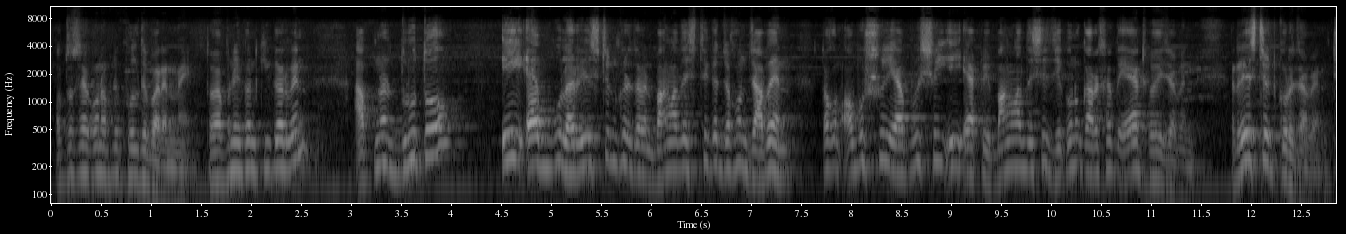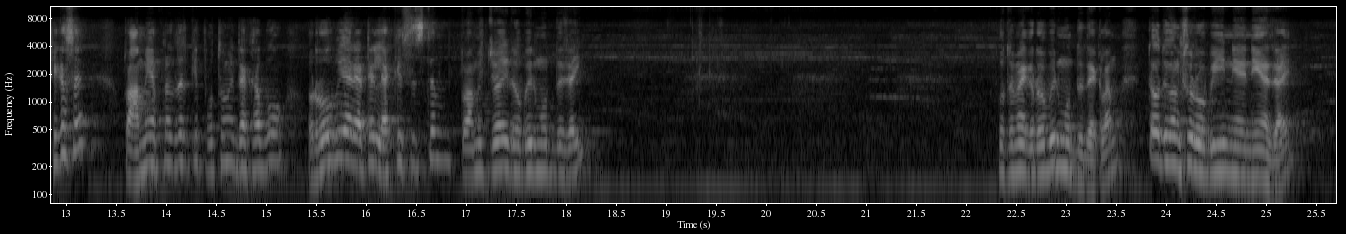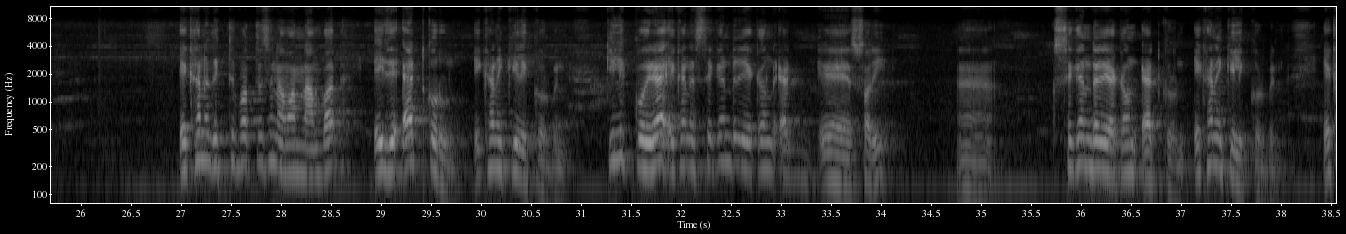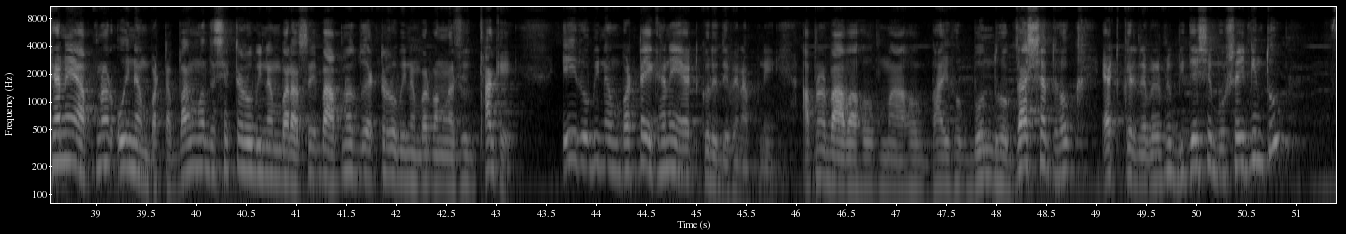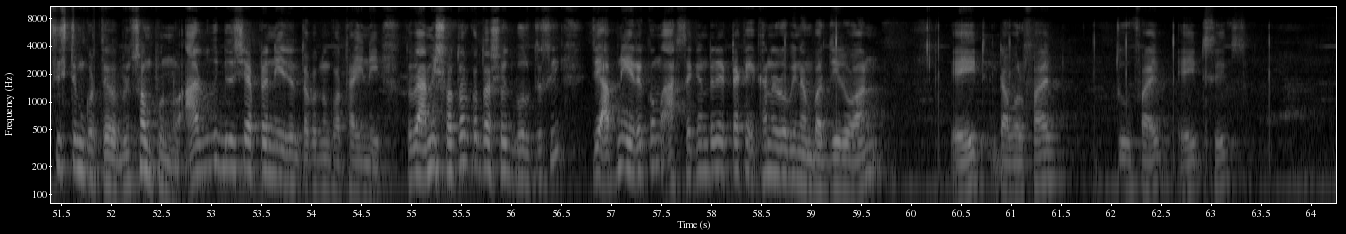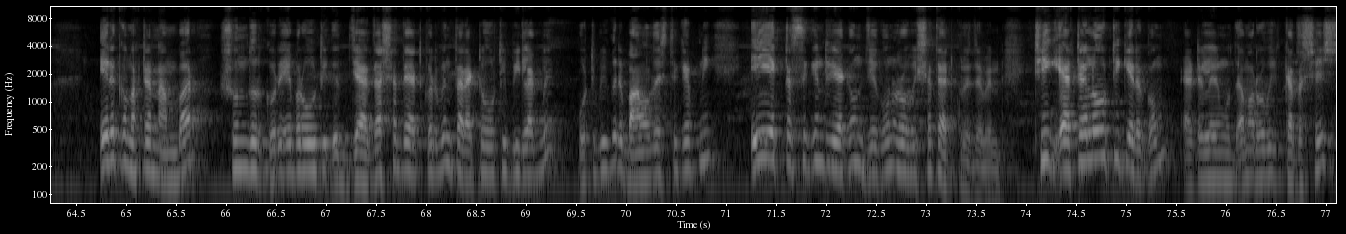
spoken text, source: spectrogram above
অথচ এখন আপনি খুলতে পারেন নাই। তো আপনি এখন কি করবেন? আপনার দ্রুত এই অ্যাপগুলা রেজিস্ট্রেশন করে যাবেন। বাংলাদেশ থেকে যখন যাবেন, তখন অবশ্যই অবশ্যই এই অ্যাপে বাংলাদেশে যে কোনো কারোর সাথে অ্যাড হয়ে যাবেন। রেজিস্টার্ড করে যাবেন, ঠিক আছে? তো আমি আপনাদেরকে প্রথমে দেখাবো রবি আর এয়ারটেল একই সিস্টেম তো আমি জয় রবির মধ্যে যাই। প্রথমে এক রবির মধ্যে দেখলাম, তো অধিকাংশ রবি নিয়ে নিয়ে যায়। এখানে দেখতে পাচ্ছেন আমার নাম্বার, এই যে অ্যাড করুন, এখানে ক্লিক করবেন। ক্লিক কইরা এখানে secondary account add sorry secondary account add করুন, এখানে ক্লিক করবেন। এখানে আপনার ওই নাম্বারটা, বাংলাদেশে একটা রবি নাম্বার আছে, বা আপনার দু একটা রবি নাম্বার বাংলাদেশে থাকে, এই রবি নাম্বারটা এখানে অ্যাড করে দেবেন আপনি। আপনার বাবা হোক, মা হোক, ভাই হোক, বন্ধু হোক, যার সাথে হোক অ্যাড করে নেবেন। আপনি বিদেশে বসেই কিন্তু সিস্টেম করতে পারবেন সম্পূর্ণ। আর যদি বিদেশে অ্যাপটা নিয়ে যান, তখন কথাই নেই। তবে আমি সতর্কতার সহিত বলতেছি যে, আপনি এরকম আর সেকেন্ডারি একটা এখানে Robi number, zero one eight double five two five eight six. এরকম একটা নাম্বার সুন্দর করে এবার ওটি যা, যার সাথে অ্যাড করবেন, তার একটা ওটিপি লাগবে। ওটিপি করে বাংলাদেশ থেকে আপনি এই একটা সেকেন্ডারি অ্যাকাউন্ট যে কোনো রবির সাথে অ্যাড করে যাবেন। ঠিক এয়ারটেলও ঠিক এরকম। এয়ারটেলের মধ্যে, আমার রবির কাটা শেষ।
